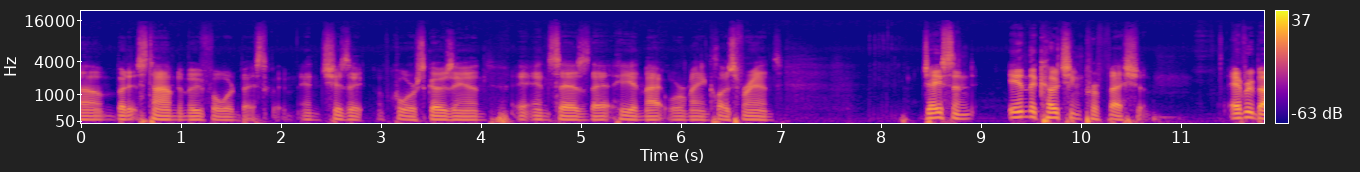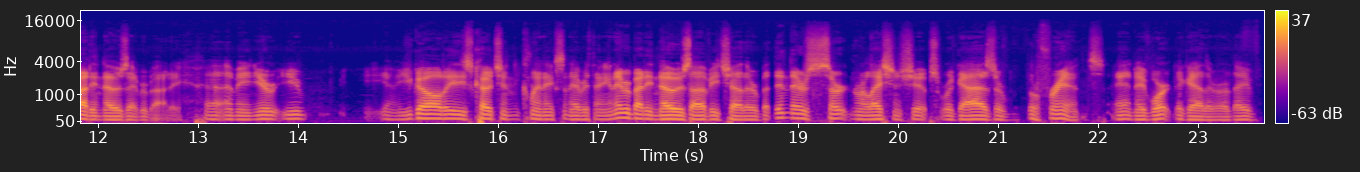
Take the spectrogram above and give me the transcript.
Um, but it's time to move forward, basically. And Chizik, of course, goes in and says that he and Mack will remain close friends. Jason, in the coaching profession, everybody knows everybody. Uh, I mean, you're you you know you go all these coaching clinics and everything, and everybody knows of each other. But then there's certain relationships where guys are, are friends and they've worked together or they've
